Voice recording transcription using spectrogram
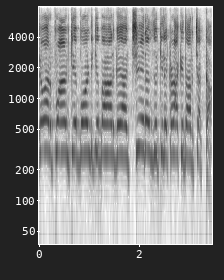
कवर पॉइंट के बॉन्ड के बाहर गया। छह रन के लिए कड़ाकेदार चक्का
